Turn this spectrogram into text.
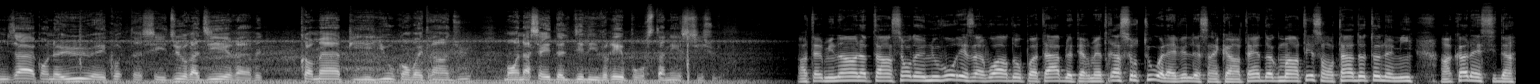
misère qu'on a eue, écoute, c'est dur à dire avec comment puis où qu'on va être rendu. Mais on essaie de le délivrer pour cette année, c'est sûr. En terminant, l'obtention d'un nouveau réservoir d'eau potable permettra surtout à la ville de Saint-Quentin d'augmenter son temps d'autonomie en cas d'incident.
